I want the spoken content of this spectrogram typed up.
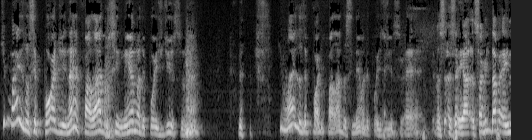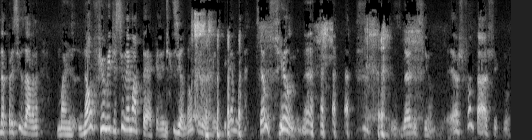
Que mais você pode né, falar do cinema depois disso? Né? que mais você pode falar do cinema depois disso? É, só que ele dava, ainda precisava, né? Mas não filme de cinemateca, ele dizia, não filme de cinema, isso é um filme, né? Os velhos filmes. Eu acho fantástico.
